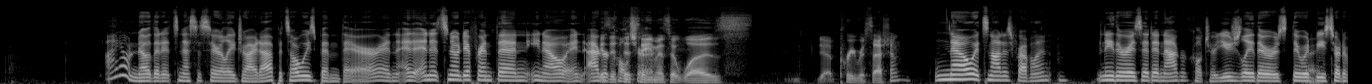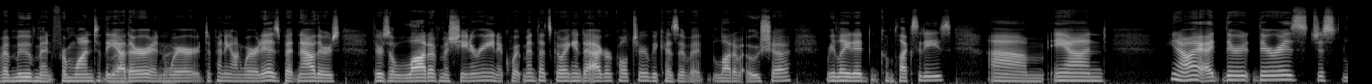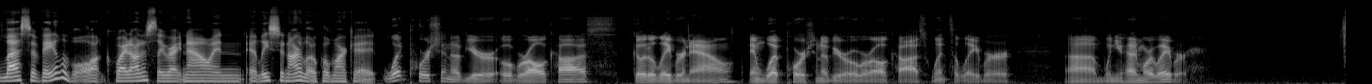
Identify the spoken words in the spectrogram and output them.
I don't know that it's necessarily dried up. It's always been there, and and, and it's no different than you know in agriculture. Is it the same as it was uh, pre-recession? No, it's not as prevalent. Neither is it in agriculture. Usually, there's there would Right. be sort of a movement from one to the Right, other, and right. where depending on where it is. But now there's there's a lot of machinery and equipment that's going into agriculture because of a lot of OSHA related complexities, um, and you know, I, I, there there is just less available, quite honestly, right now, and at least in our local market. What portion of your overall costs go to labor now, and what portion of your overall costs went to labor um, when you had more labor?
